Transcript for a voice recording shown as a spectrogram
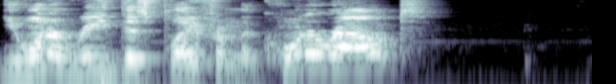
You want to read this play from the corner route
